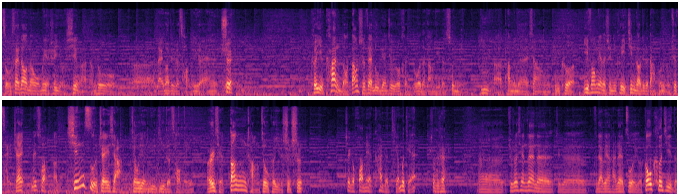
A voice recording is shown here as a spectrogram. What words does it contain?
走赛道呢，我们也是有幸啊，能够呃来到这个草莓园，是可以看到当时在路边就有很多的当地的村民。嗯啊，他们呢，向顾客，一方面呢是你可以进到这个大棚里头去采摘，没错啊，亲自摘下娇艳欲滴的草莓，而且当场就可以试吃。这个画面看着甜不甜？是不是？呃，据说现在呢，这个傅家边还在做一个高科技的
